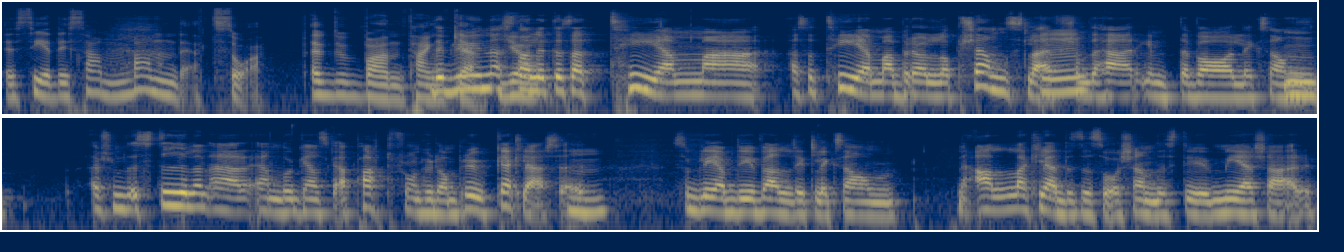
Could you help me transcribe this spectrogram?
eh, se det sambandet. Så. Eh, Det bara en tanke. Det blir ju nästan Ja. lite så tema, alltså temabröllopskänsla Mm. eftersom det här inte var liksom... Eftersom det, stilen är ändå ganska apart från hur de brukar klä sig. Mm. Så blev det ju väldigt liksom... När alla klädde sig så kändes det ju mer så här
